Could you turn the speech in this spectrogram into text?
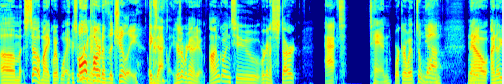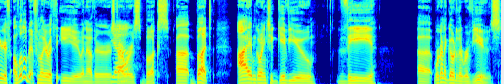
Um. So, Mike, what, what, here's what we're All part do. of the chili. Exactly. Here's what we're gonna do. I'm going to we're gonna start at ten, work our way up to Yeah. one. Now I know you're a little bit familiar with the EU and other Star Wars books, uh, but I am going to give you the. Uh, we're going to go to the reviews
